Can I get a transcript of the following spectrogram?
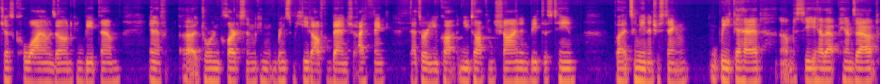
just Kawhi on his own can beat them. And if uh, Jordan Clarkson can bring some heat off the bench, I think that's where Utah, Utah can shine and beat this team. But it's going to be an interesting week ahead um, to see how that pans out.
